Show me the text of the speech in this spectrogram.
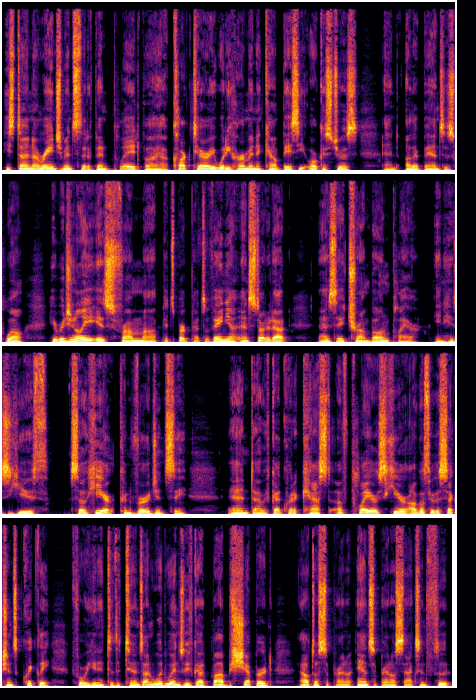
He's done arrangements that have been played by uh, Clark Terry, Woody Herman, and Count Basie orchestras and other bands as well. He originally is from uh, Pittsburgh, Pennsylvania, and started out as a trombone player in his youth. So here, Convergency and uh, we've got quite a cast of players here. I'll go through the sections quickly before we get into the tunes. On woodwinds, we've got Bob Shepard, alto, soprano, and soprano sax and flute.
